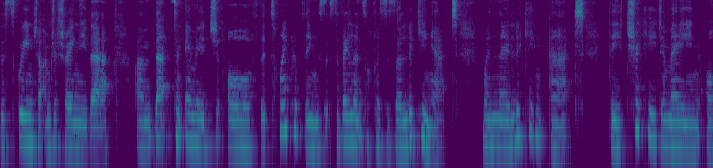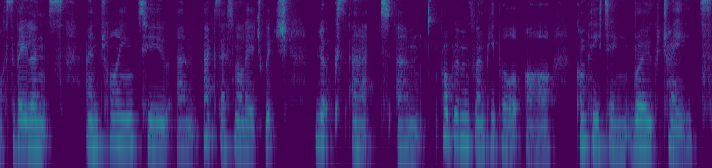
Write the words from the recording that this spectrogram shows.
the screenshot I'm just showing you there, um, that's an image of the type of things that surveillance officers are looking at when they're looking at the tricky domain of surveillance and trying to um, access knowledge which looks at um, problems when people are completing rogue trades.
